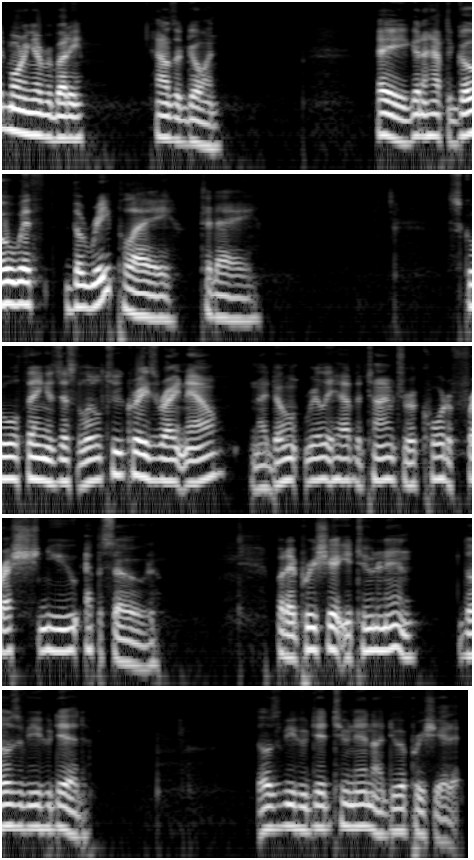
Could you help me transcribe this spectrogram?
Good morning, everybody. How's it going? Hey, you're gonna have to go with the replay today. School thing is just a little too crazy right now, and I don't really have the time to record a fresh new episode. But I appreciate you tuning in, those of you who did. Those of you who did tune in, I do appreciate it.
